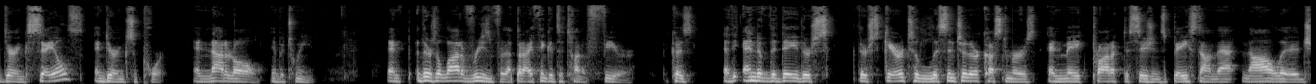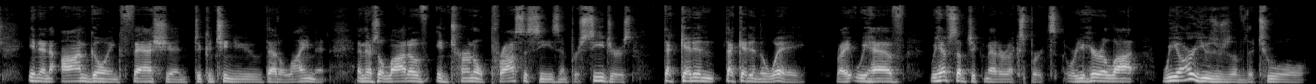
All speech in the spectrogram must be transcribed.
during sales and during support, and not at all in between. And there's a lot of reason for that, but I think it's a ton of fear because at the end of the day, they're they're scared to listen to their customers and make product decisions based on that knowledge in an ongoing fashion to continue that alignment. And there's a lot of internal processes and procedures that get in that get in the way, right? We have we have subject matter experts, or you hear a lot. We are users of the tool.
